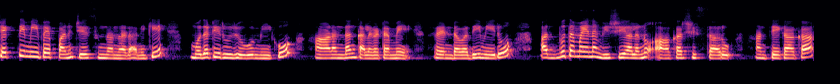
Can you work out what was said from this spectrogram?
శక్తి మీపై పనిచేస్తుందనడానికి మొదటి రుజువు మీకు ఆనందం కలగటమే. రెండవది మీరు అద్భుతమైన విషయాలను ఆకర్షిస్తారు. అంతేకాక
